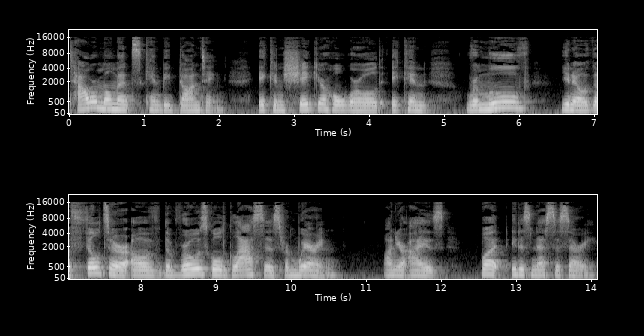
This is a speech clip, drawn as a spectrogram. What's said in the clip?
Tower moments can be daunting. It can shake your whole world. It can remove, you know, the filter of the rose gold glasses from wearing on your eyes, but it is necessary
